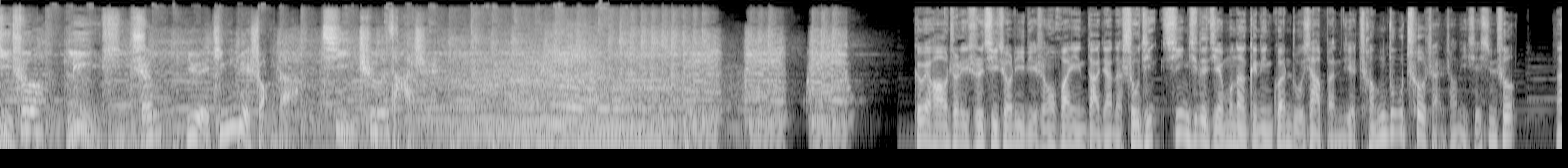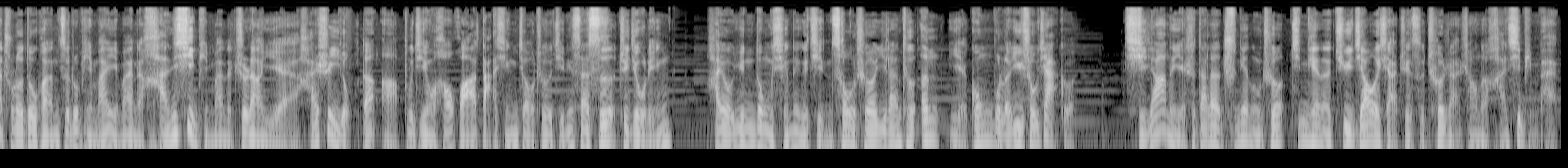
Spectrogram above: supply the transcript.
汽车立体声，越听越爽的汽车杂志。各位好，这里是汽车立体声，欢迎大家的收听。新一期的节目呢，跟您关注一下本届成都车展上的一些新车。那除了多款自主品牌以外呢，韩系品牌的质量也还是有的啊。不仅有豪华大型轿车吉尼赛斯 G90，还有运动型那个紧凑车伊兰特 N 也公布了预售价格。起亚呢也是带来了纯电动车。今天呢聚焦一下这次车展上的韩系品牌。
